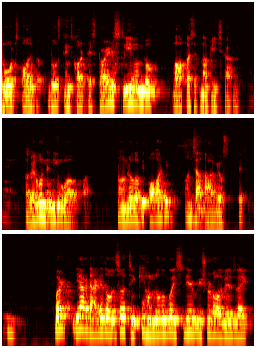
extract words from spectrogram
notes all th- those things got destroyed इसलिए हम लोग वापस इतना पीछे आ गए। अगर वो नहीं हुआ होगा तो हम लोग अभी और भी बहुत ज़्यादा आगे हो सकते थे। बट या दैट इज़ ऑल्सो थिंक कि हम लोगों को इसलिए we should always like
